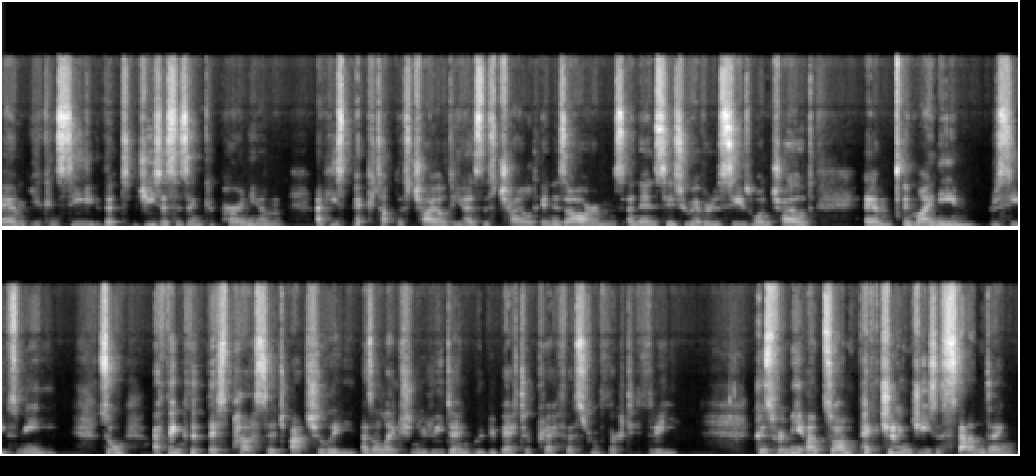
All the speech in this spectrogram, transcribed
um, you can see that Jesus is in Capernaum and he's picked up this child. He has this child in his arms and then says, Whoever receives one child um, in my name receives me. So I think that this passage actually, as a lectionary reading, would be better prefaced from 33. Because for me, I'm, so I'm picturing Jesus standing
